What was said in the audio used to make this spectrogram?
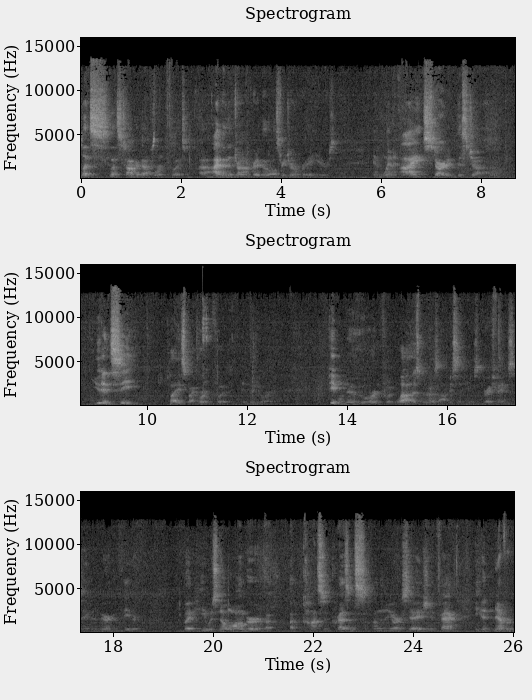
let's, let's talk about Horton Foote. Uh, I've been the drama critic of the Wall Street Journal for eight years. And when I started this job, you didn't see plays by Horton Foote in New York. People knew who Horton Foote was because obviously he was a very famous name in American theater. But he was no longer a, a constant presence on the New York stage. In fact, he had never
